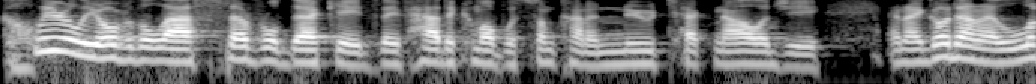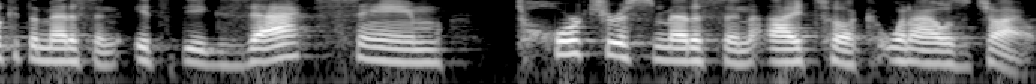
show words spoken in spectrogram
Clearly, over the last several decades, they've had to come up with some kind of new technology. And I go down and I look at the medicine. It's the exact same torturous medicine I took when I was a child.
